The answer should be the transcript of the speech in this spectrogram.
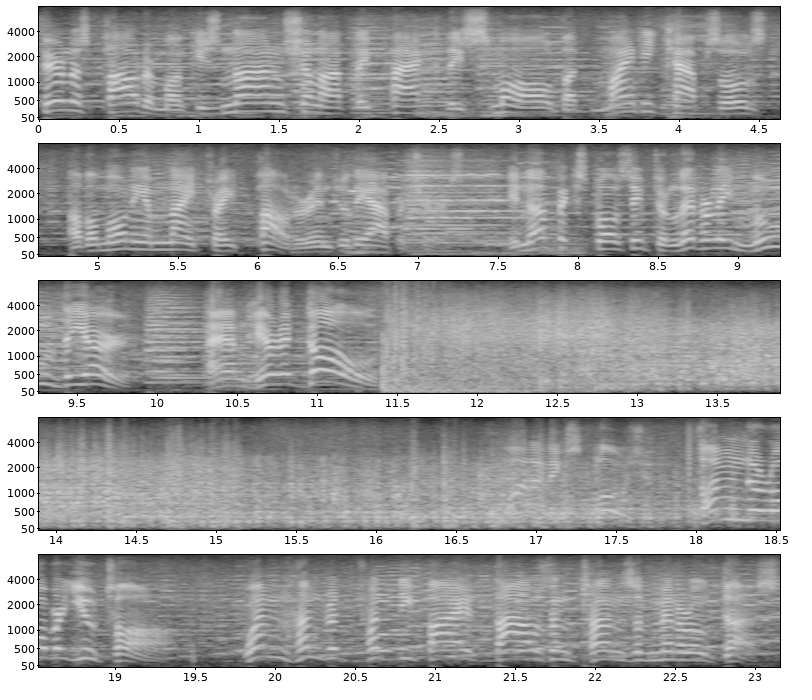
Fearless powder monkeys nonchalantly pack these small but mighty capsules of ammonium nitrate powder into the apertures. Enough explosive to literally move the earth. And here it goes. What an explosion. Thunder over Utah. 125,000 tons of mineral dust,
